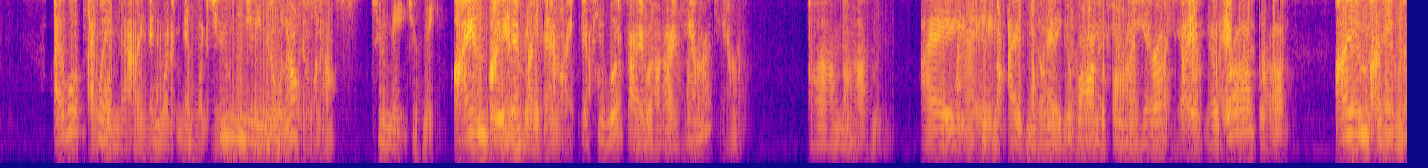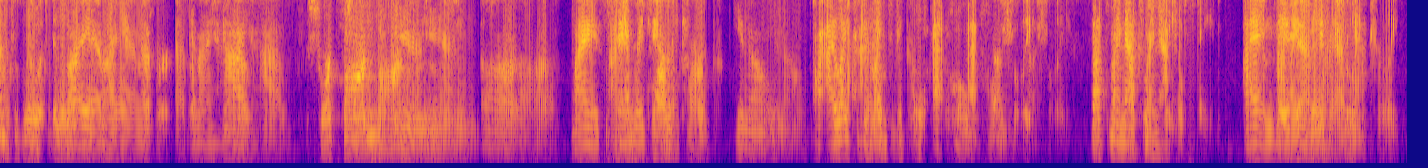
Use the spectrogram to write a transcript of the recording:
I will explain that and what it means to me, no one else. To me. To me. I am brave and brave right. If you look, I am not on camera. camera. Um, I did not. I have no makeup on. I threw my hair up. I have no bra. I am I am as comfortable as I am I am ever, and I have, have shorts on and uh, my Stanley Targ, you know, you know. I, I like to be I like to be cool at home, especially. That's my natural natural state. I am naturally. naturally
